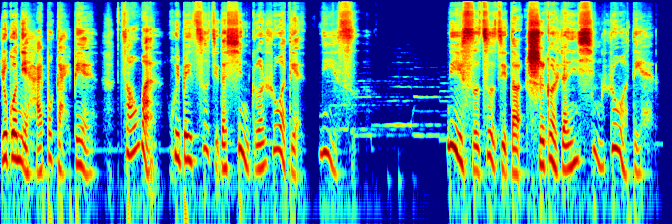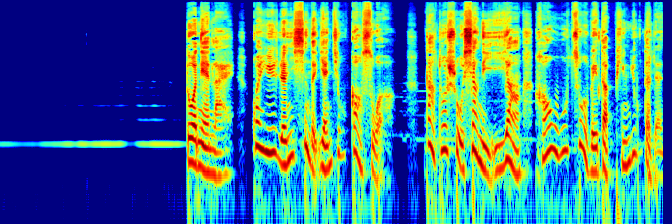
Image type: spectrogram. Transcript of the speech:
如果你还不改变，早晚会被自己的性格弱点溺死，溺死自己的十个人性弱点。多年来，关于人性的研究告诉我，大多数像你一样毫无作为的平庸的人，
